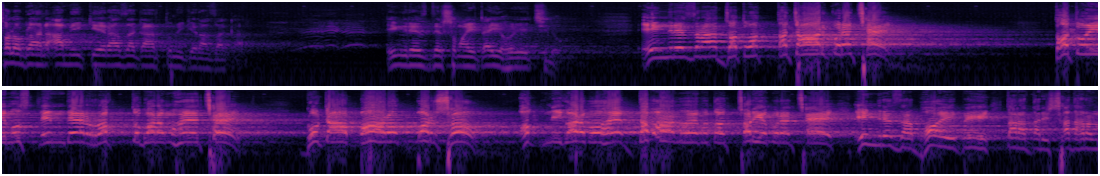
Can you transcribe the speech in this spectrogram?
স্লোগান, আমি কে রাজাকার, তুমি কে রাজাকার? ইংরেজদের সময় এটাই হয়েছিল। ইংরেজরা যত অত্যাচার করেছে, ততই মুসলিমদের রক্ত গরম হয়েছে। গোটা ভারতবর্ষ অগ্নিগর্ভ হয়ে দাবান হয়ে মতো ছড়িয়ে পড়েছে। ইংরেজরা ভয় পেয়ে তাড়াতাড়ি সাধারণ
